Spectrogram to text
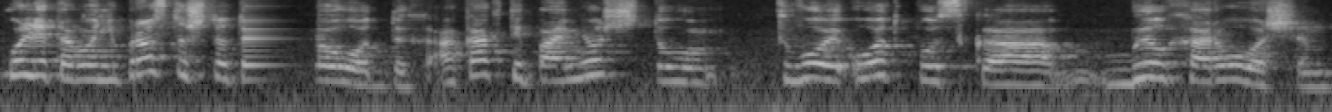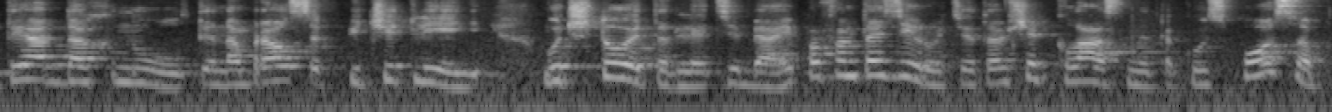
Более того, не просто что такое отдых, а как ты поймешь, что твой отпуск а, был хорошим, ты отдохнул, ты набрался впечатлений. Вот что это для тебя? И пофантазируйте, это вообще классный такой способ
